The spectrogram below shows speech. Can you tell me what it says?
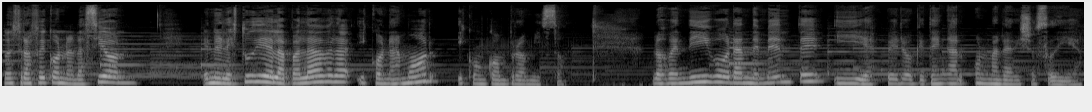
nuestra fe con oración, en el estudio de la palabra y con amor y con compromiso. Los bendigo grandemente y espero que tengan un maravilloso día.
